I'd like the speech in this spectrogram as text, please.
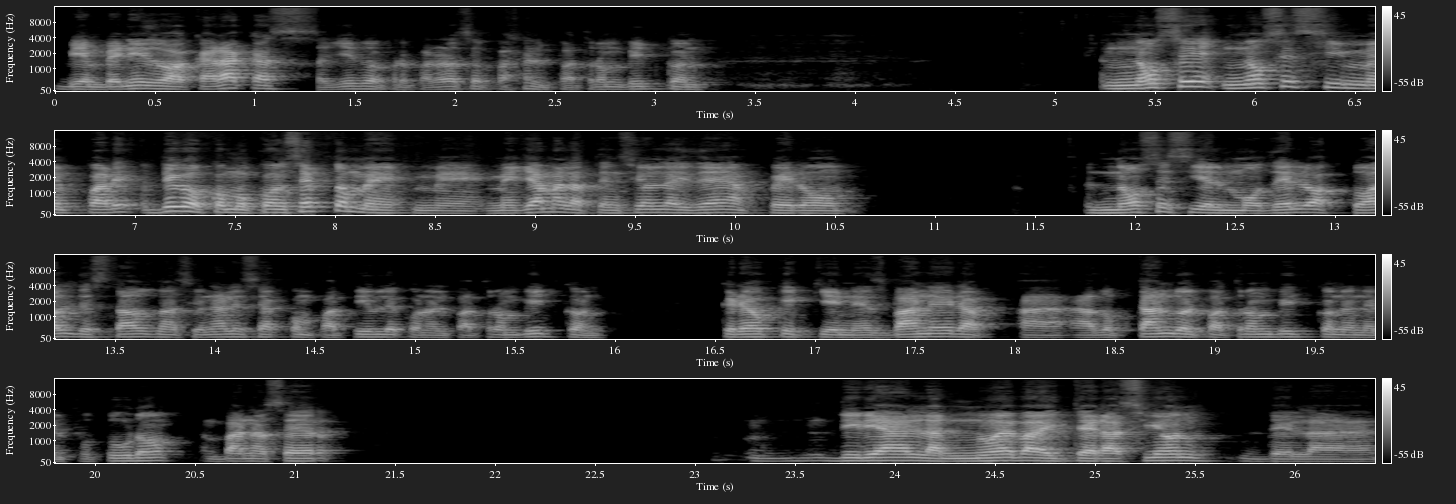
bienvenido a Caracas, allí a prepararse para el patrón Bitcoin. No sé, no sé si me parece, digo, como concepto me, me, llama la atención la idea, pero no sé si el modelo actual de estados nacionales sea compatible con el patrón Bitcoin. Creo que quienes van a ir adoptando el patrón Bitcoin en el futuro van a ser diría, la nueva iteración de la,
